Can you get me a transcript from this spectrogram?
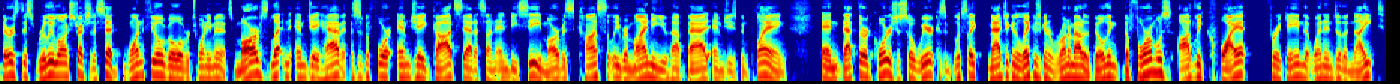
there's this really long stretch. As I said, one field goal over 20 minutes. Marv's letting MJ have it. This is before MJ God status on NBC. Marv is constantly reminding you how bad MJ's been playing. And that third quarter is just so weird because it looks like Magic and the Lakers are going to run him out of the building. The forum was oddly quiet for a game that went into the night.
